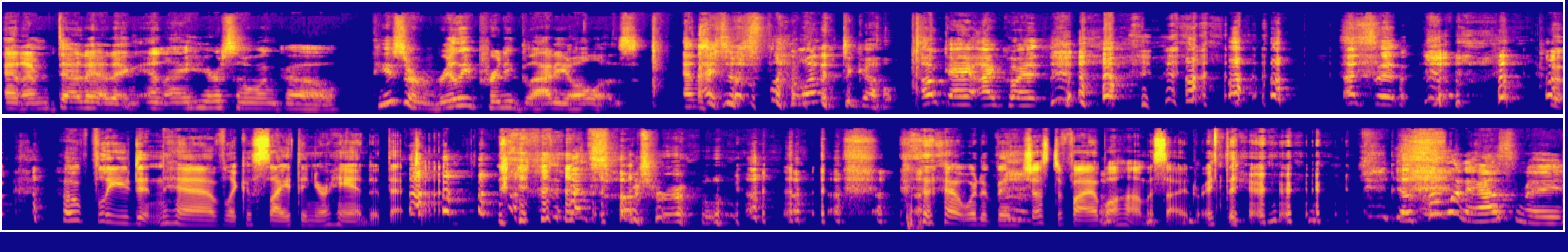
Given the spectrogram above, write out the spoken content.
And I'm deadheading and I hear someone go, these are really pretty gladiolas. And I just I wanted to go, okay, I quit. That's it. Hopefully, you didn't have like a scythe in your hand at that time. That's so true. that would have been justifiable homicide right there. yeah, someone asked me,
